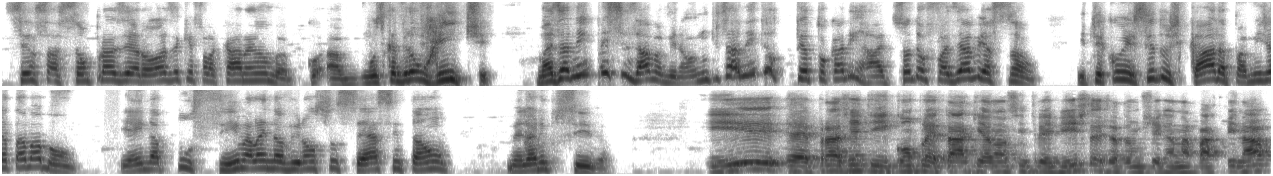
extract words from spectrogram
sensação prazerosa que é falar: caramba, a música virou um hit. Mas eu nem precisava virar, não precisava nem ter, ter, tocado em rádio, só de eu fazer a versão e ter conhecido os caras, para mim já estava bom. E ainda por cima, ela ainda virou um sucesso, então, melhor impossível. E é, para a gente completar aqui a nossa entrevista, já estamos chegando na parte final,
